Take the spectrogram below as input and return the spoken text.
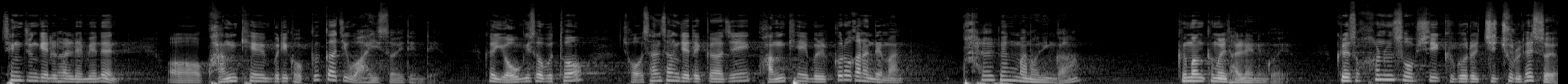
생중계를 하려면은 어, 광 케이블이 거 끝까지 와 있어야 된대요. 그래서 여기서부터 저 산상제대까지 광 케이블 끌어가는 데만 800만 원인가 그만큼을 달래는 거예요. 그래서 하는 수 없이 그거를 지출을 했어요.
